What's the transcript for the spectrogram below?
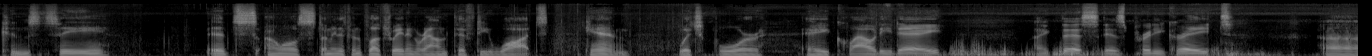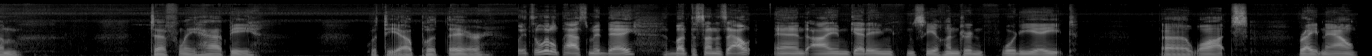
can see it's almost, I mean, it's been fluctuating around 50 watts again, which for a cloudy day like this is pretty great. Um, definitely happy with the output there. It's a little past midday, but the sun is out and I am getting, you see 148 uh, watts right now.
